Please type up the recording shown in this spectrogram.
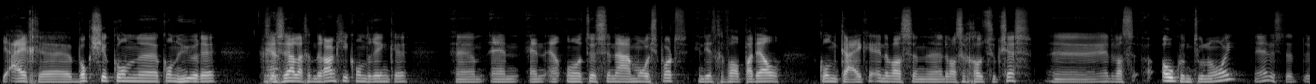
je eigen boxje kon, eh, kon huren. Gezellig een drankje kon drinken. ehm, en, en, en ondertussen naar een mooi sport, in dit geval padel, kon kijken. En dat was een, eh, dat was een groot succes. Eh, het was ook een toernooi. Hè, dus dat, eh,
